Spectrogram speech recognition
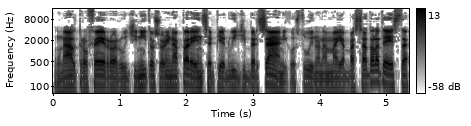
Un altro ferro arrugginito solo in apparenza è Pierluigi Bersani, costui non ha mai abbassato la testa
